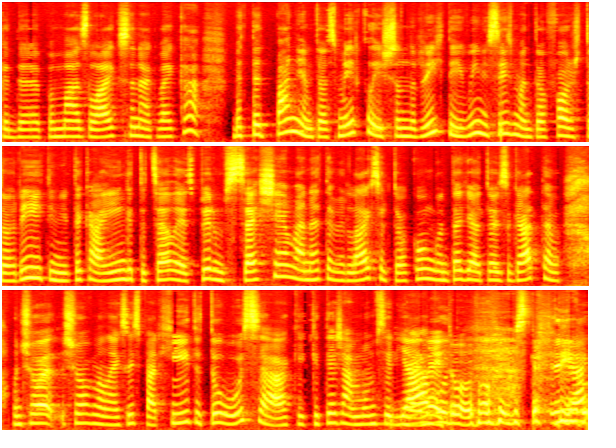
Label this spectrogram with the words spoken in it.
kad uh, pa maz laika sanāk vai kā. Bet tad paņem tos mirklīšus un rītīgi viņus izmanto foršu to rītiņu. Tā kā Inga, tu cēlies pirms sešiem, vai ne? Tev ir laiks ar to kungu, un tad jau tu esi gatava. Un šo, šo man liekas, vispār hītu tu uzsāki, ka tiešām mums ir jābūt. Nē, nē, to, man liekas, ka jā,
